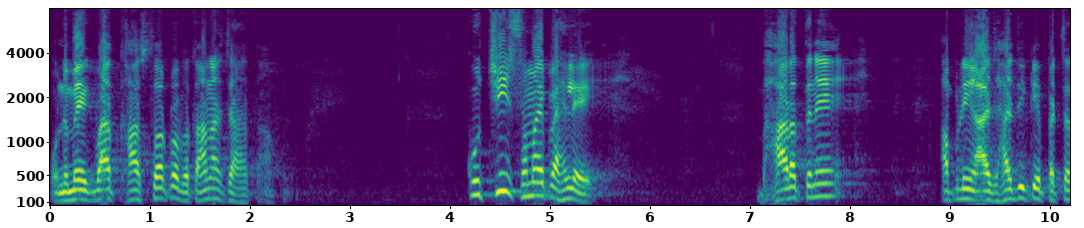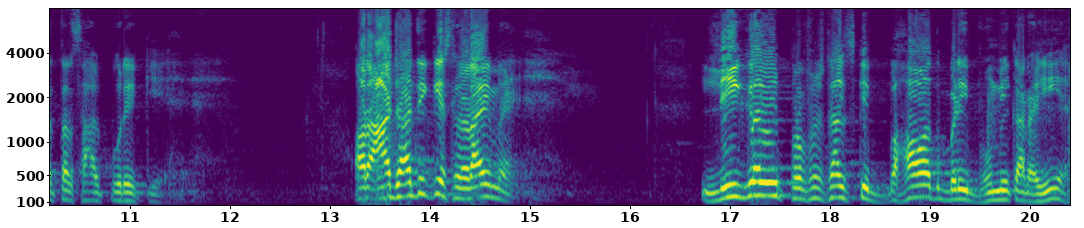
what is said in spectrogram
उन्हें मैं एक बात खास तौर पर बताना चाहता हूँ। कुछ ही समय पहले भारत ने अपनी आज़ादी के 75 साल पूरे किए हैं। और आज़ादी की इस लड़ाई में लीगल प्रोफेशनल्स की बहुत बड़ी भूमिका रही है।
